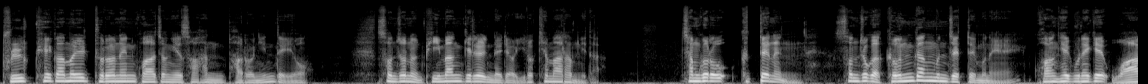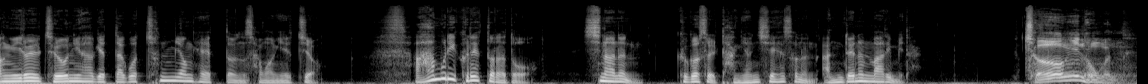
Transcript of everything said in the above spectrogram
불쾌감을 드러낸 과정에서 한 발언인데요. 선조는 비만기를 내려 이렇게 말합니다. 참고로 그때는 선조가 건강 문제 때문에 광해군에게 왕위를 전이하겠다고 천명했던 상황이었죠. 아무리 그랬더라도 신하는 그것을 당연시해서는 안 되는 말입니다. 정인홍은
